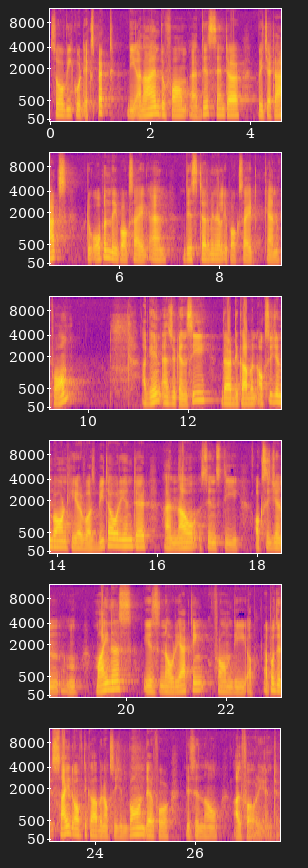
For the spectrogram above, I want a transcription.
So, we could expect the anion to form at this center which attacks to open the epoxide and this terminal epoxide can form. Again as you can see that the carbon oxygen bond here was beta oriented and now since the oxygen minus is now reacting from the opposite side of the carbon oxygen bond therefore this is now alpha oriented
